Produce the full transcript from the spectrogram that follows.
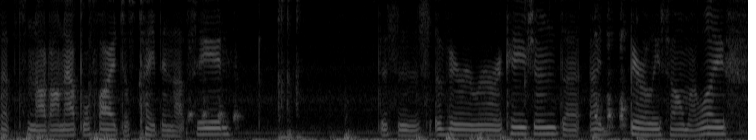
That's not on amplified. Just type in that seed. This is a very rare occasion that I barely saw in my life.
